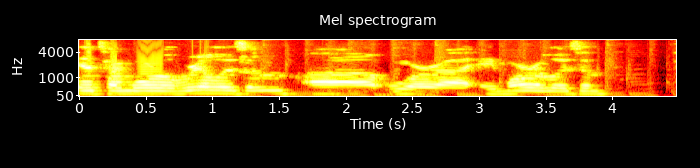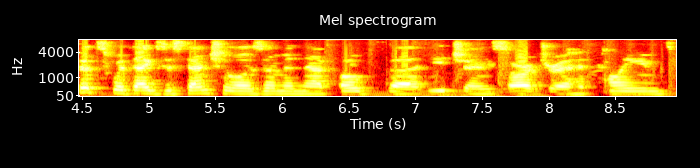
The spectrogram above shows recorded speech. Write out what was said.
anti-moral realism or amoralism fits with existentialism in that both Nietzsche and Sartre had claimed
